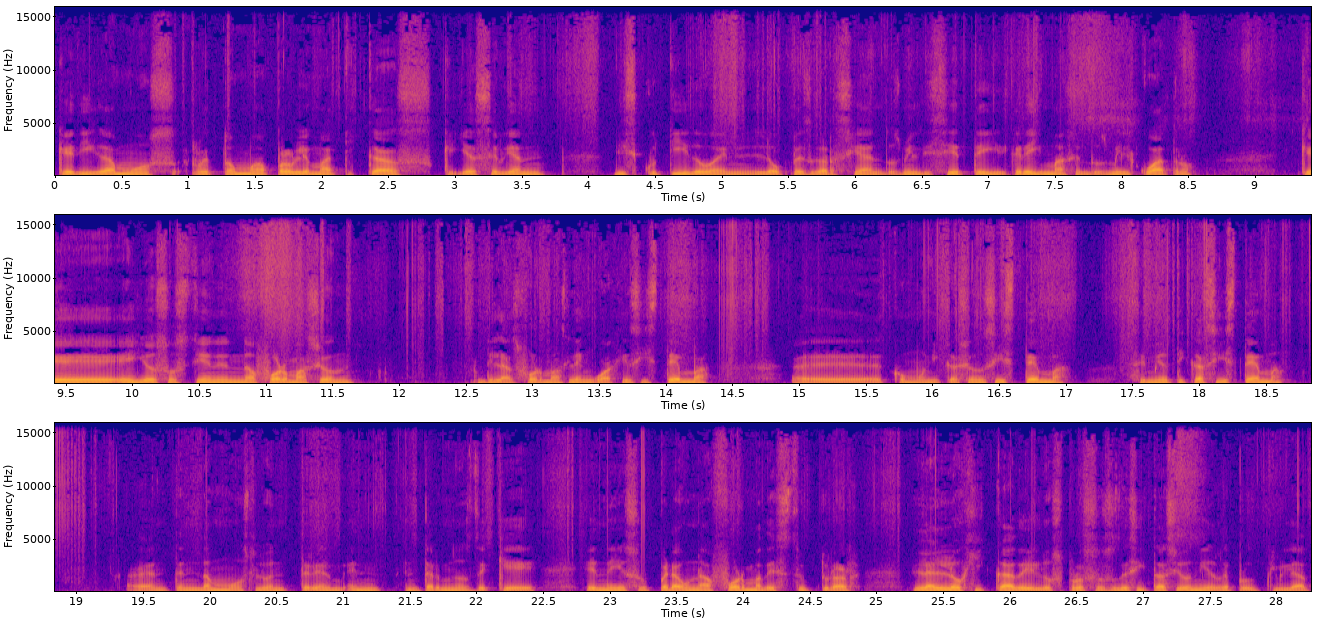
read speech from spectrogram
que digamos retoma problemáticas que ya se habían discutido en López García en 2017 y Greimas en 2004, que ellos sostienen una formación de las formas lenguaje sistema, eh, comunicación sistema, semiótica sistema, entendámoslo en, en, términos de que en ellos opera una forma de estructurar la lógica de los procesos de citación y reproductibilidad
